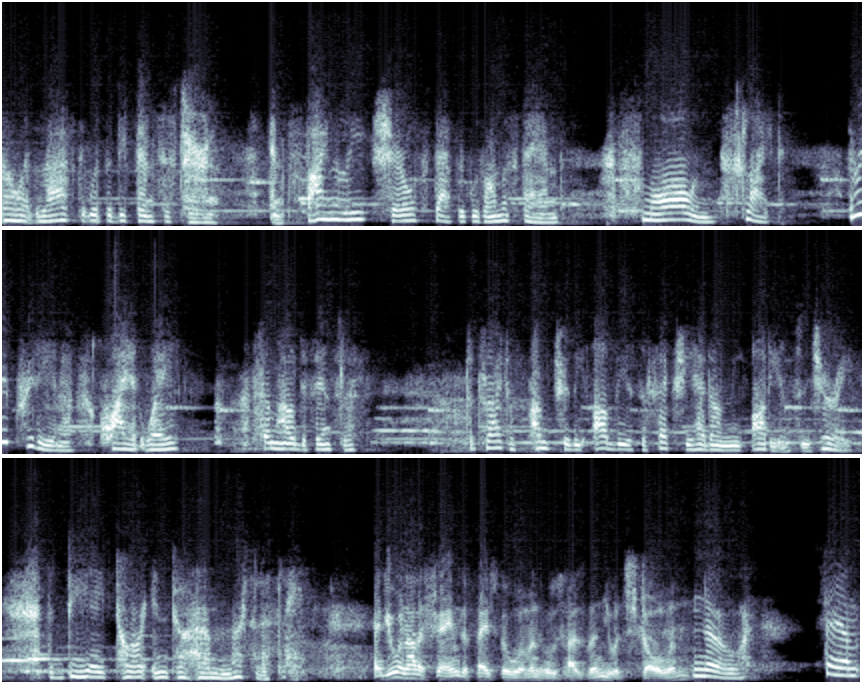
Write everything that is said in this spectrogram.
So at last it was the defense's turn. And finally, Cheryl Stafford was on the stand. Small and slight. Very pretty in a quiet way. Somehow defenseless. To try to puncture the obvious effect she had on the audience and jury, the DA tore into her mercilessly. And you were not ashamed to face the woman whose husband you had stolen? No. Sam,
